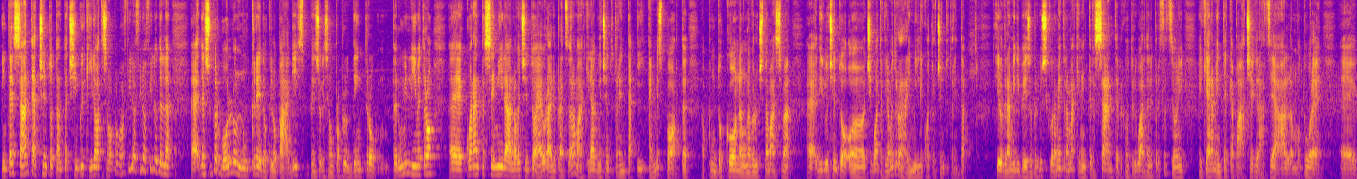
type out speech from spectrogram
interessante a 185 kW siamo proprio a filo filo filo del, eh, del Superbollo non credo che lo paghi. Penso che siamo proprio dentro per un millimetro. Eh, 46.900 euro al prezzo della macchina 230 IM Sport appunto con una velocità massima eh, di 250 km/h 1430 kg di peso, per cui sicuramente una macchina interessante per quanto riguarda le prestazioni e chiaramente capace, grazie al motore eh,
